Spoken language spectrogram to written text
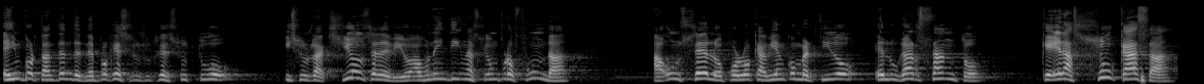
es importante entender porque Jesús tuvo y su reacción se debió a una indignación profunda, a un celo por lo que habían convertido el lugar santo, que era su casa,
